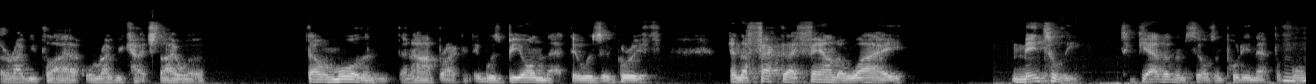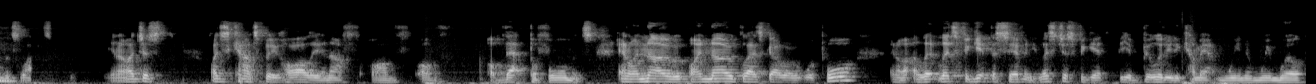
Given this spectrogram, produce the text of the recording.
a rugby player or rugby coach. They were they were more than, than heartbroken. It was beyond that. There was a grief. And the fact that they found a way mentally to gather themselves and put in that performance mm-hmm. last you know, I just I just can't speak highly enough of of of that performance. And I know I know Glasgow were, were poor. And I, let, us forget the 70. Let's just forget the ability to come out and win and win well.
